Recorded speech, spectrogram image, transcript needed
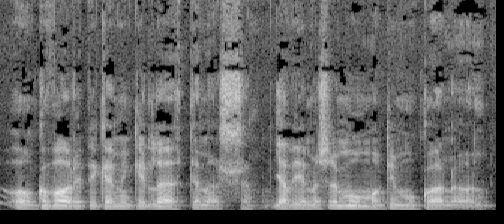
Onko vaari pikemminkin lähtemässä ja viemässä mummokin mukanaan?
